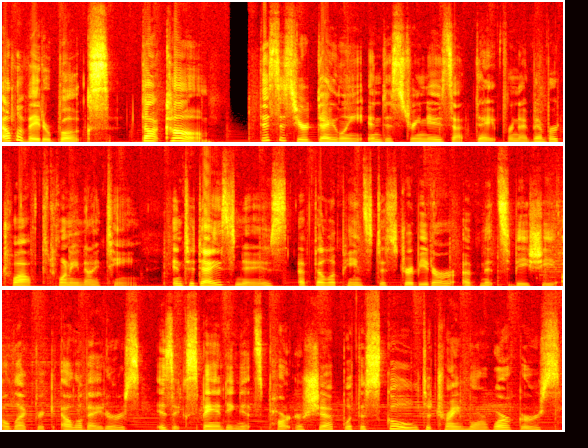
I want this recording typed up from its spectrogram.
elevatorbooks.com. This is your daily industry news update for November 12, 2019. In today's news, a Philippines distributor of Mitsubishi electric elevators is expanding its partnership with a school to train more workers.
